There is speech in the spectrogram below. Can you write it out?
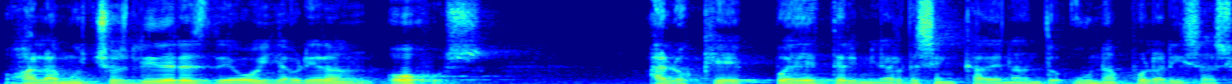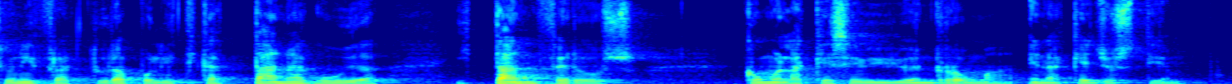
Ojalá muchos líderes de hoy abrieran ojos a lo que puede terminar desencadenando una polarización y fractura política tan aguda y tan feroz como la que se vivió en Roma en aquellos tiempos.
